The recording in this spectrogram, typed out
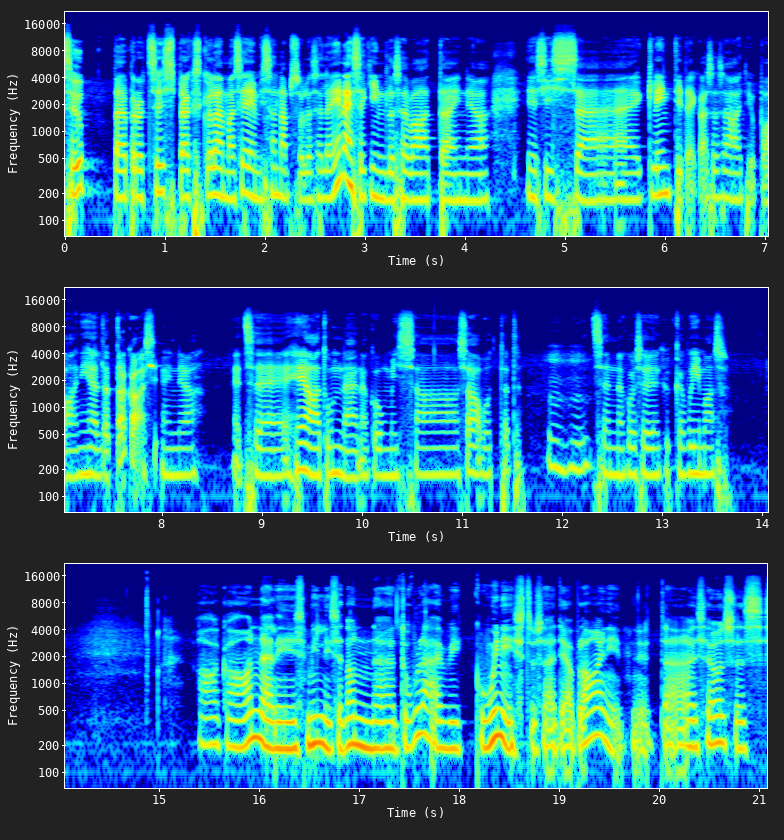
see õpp õppeprotsess peakski olema see, mis annab sulle selle enesekindluse, vaata, on ju, ja siis äh, klientidega sa saad juba nii-öelda tagasi, on ju, et see hea tunne nagu, mis sa saavutad mm. -hmm. see on nagu see niisugune võimas. aga Anneliis, millised on äh, tuleviku unistused ja plaanid nüüd äh, seoses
